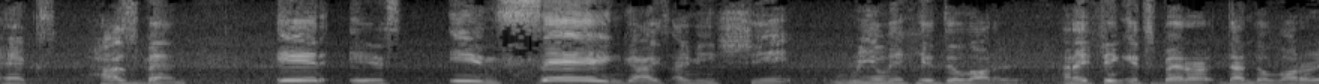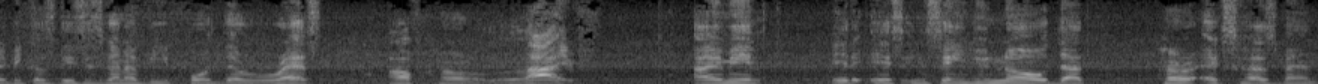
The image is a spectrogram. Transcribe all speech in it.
ex-husband. It is insane, guys. I mean, she really hit the lottery. And I think it's better than the lottery because this is gonna be for the rest of her life. I mean, it is insane. You know that her ex-husband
